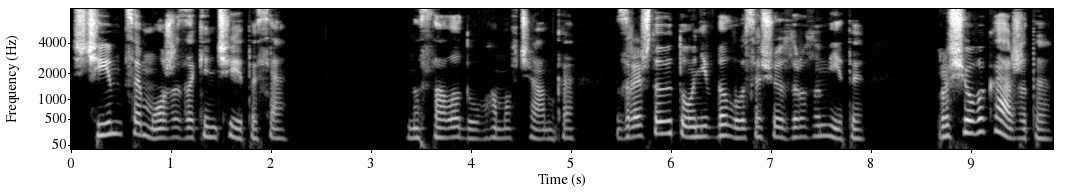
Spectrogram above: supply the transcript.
з чим це може закінчитися. Настала довга мовчанка. Зрештою, Тоні вдалося щось зрозуміти. Про що ви кажете?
